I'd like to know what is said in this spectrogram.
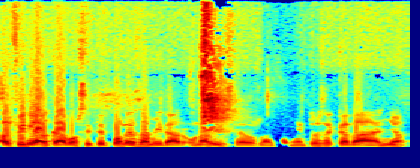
al fin y al cabo, si te pones a mirar una lista de los lanzamientos de cada año,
